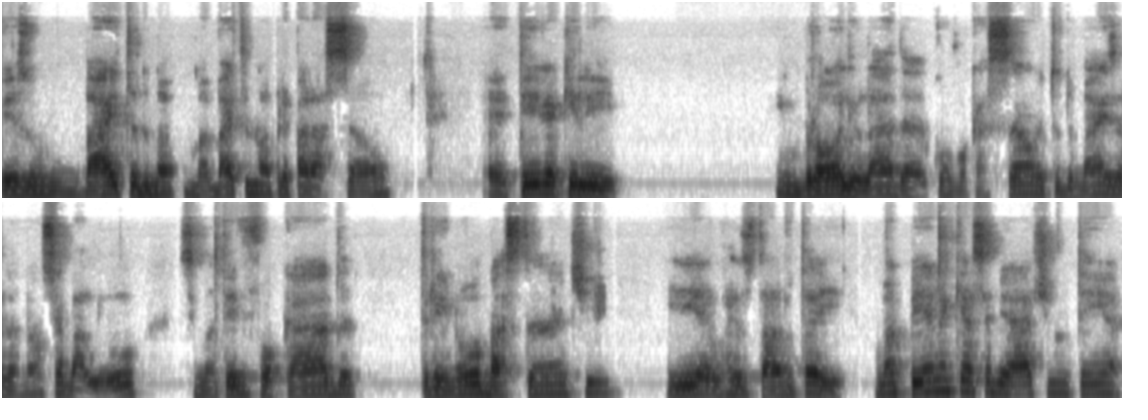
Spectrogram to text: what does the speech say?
fez um baita de uma, uma baita de uma preparação, é, teve aquele embrólio lá da convocação e tudo mais, ela não se abalou, se manteve focada, treinou bastante e o resultado está aí. Uma pena que a CBAT não tenha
